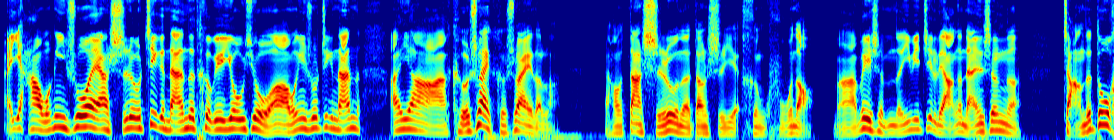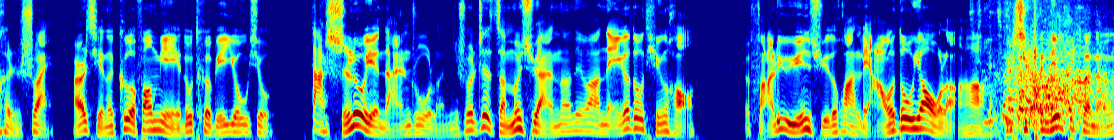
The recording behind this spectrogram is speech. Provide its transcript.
哎呀，我跟你说呀，石榴这个男的特别优秀啊，我跟你说这个男的，哎呀，可帅可帅的了。然后大石榴呢，当时也很苦恼啊，为什么呢？因为这两个男生啊，长得都很帅，而且呢，各方面也都特别优秀。大石榴也难住了，你说这怎么选呢？对吧？哪个都挺好，法律允许的话，俩我都要了啊，但是肯定不可能。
